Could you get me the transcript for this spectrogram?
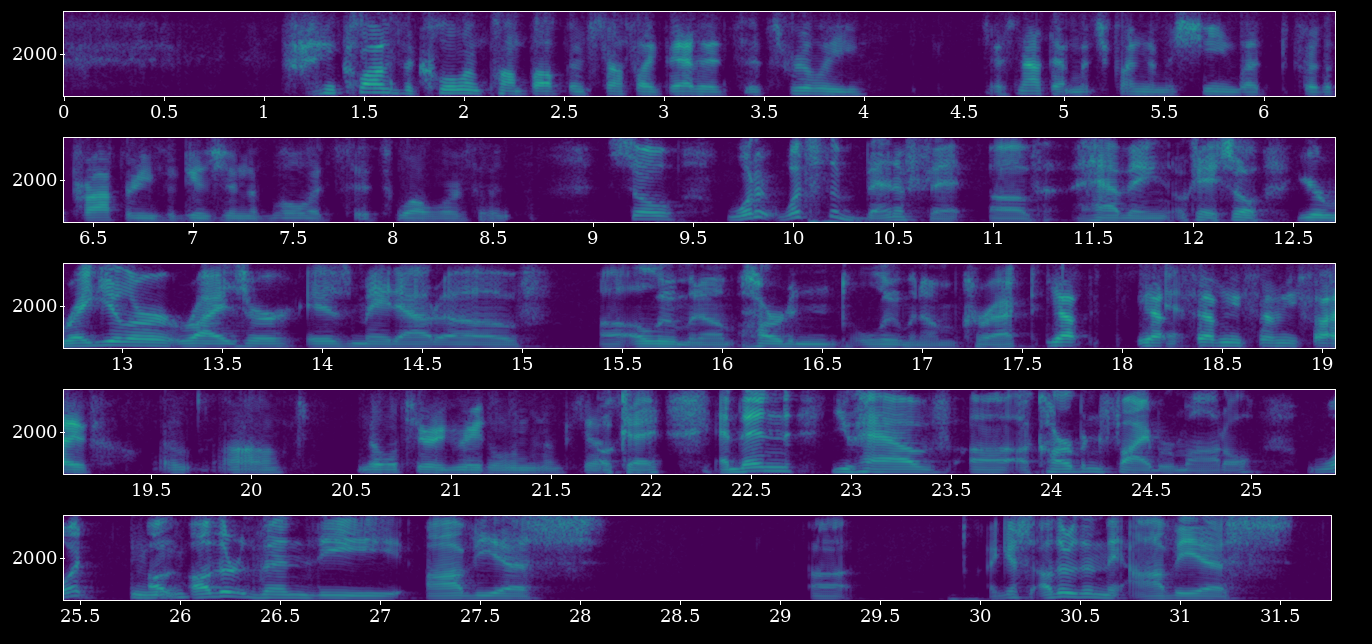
it clogs the coolant pump up and stuff like that. It's it's really it's not that much fun to machine, but for the properties it gives you in the bow, it's it's well worth it. So what what's the benefit of having? Okay, so your regular riser is made out of uh, aluminum, hardened aluminum, correct? Yep, yep, and, 70, 75 uh, military grade aluminum. Yes. Okay, and then you have uh, a carbon fiber model. What mm-hmm. other than the obvious? Uh, I guess other than the obvious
